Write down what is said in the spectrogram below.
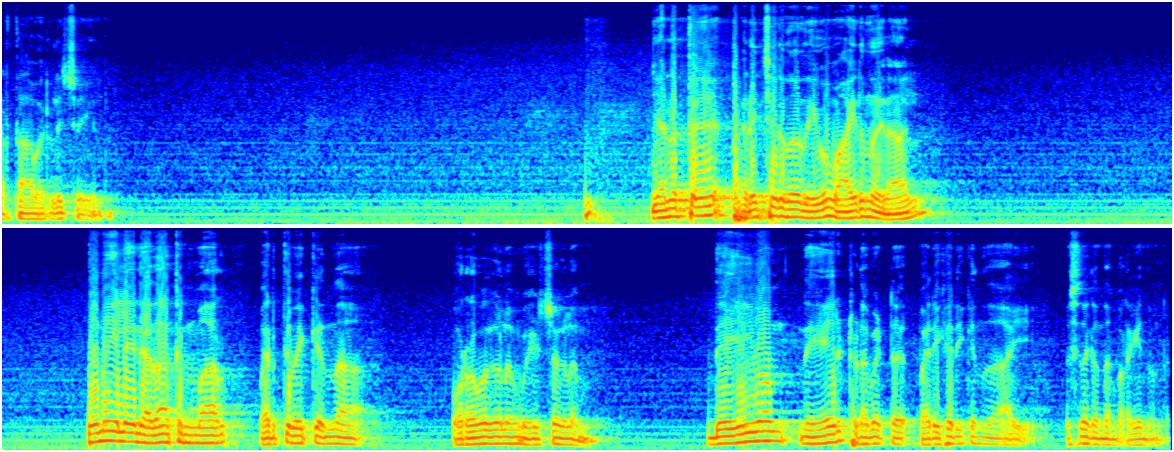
കർത്താവ് അരളി ചെയ്യുന്നു. ജനത്തെ ഭരിച്ചിരുന്ന ദൈവമായിരുന്നതിനാൽ ഭൂമിയിലെ നേതാക്കന്മാർ വരുത്തിവെക്കുന്ന കുറവുകളും വീഴ്ചകളും ദൈവം നേരിട്ടിടപെട്ട് പരിഹരിക്കുന്നതായി വിശുദ്ധഗ്രന്ഥം പറയുന്നുണ്ട്.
